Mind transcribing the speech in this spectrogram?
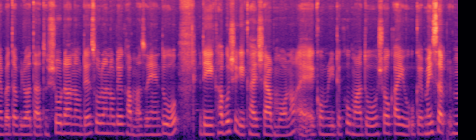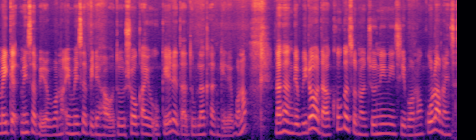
နေပတ်သက်ပြီးတော့ဒါသူ show down လုပ်တယ် show down လုပ်တဲ့ခါမှာဆိုရင်သူ့ကိုဒီခါပုရှိကေခိုင်ရှာပေါ့နော်အဲ အဲ company တစ်ခုမှာသူ short cut ယူ okay မိတ်ဆက်မိတ်မိတ်ဆက်ပြီးတော့ဗောနော်အဲ့မိတ်ဆက်ပြီးတဲ့ဟာကိုသူ short cut ယူ okay တဲ့ဒါသူလက်ခံခဲ့တယ်ဗောနော်လက်ခံခဲ့ပြီးတော့ဒါခုကဆိုတော့ Juni နေ့ချီဗောနော်6လပိုင်းစ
